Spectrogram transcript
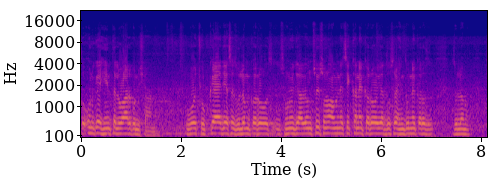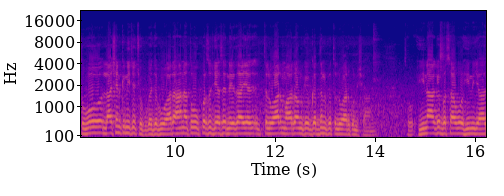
तो उनके हिंद तलवार को निशान है। वो छुप के आया, जैसे जुल्म करो, सुनो जावे, उनसे ही सुनो, हमने सिख ने करो या दूसरा हिंदू ने करो जुल्म। तो वो लाशन के नीचे छुप गया। जब वो आ रहा ना तो ऊपर से जैसे नेज़ा या तलवार मार रहा, उनके गर्दन पे तलवार को निशान तो हिन आके बसा, वो हिन यहाँ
